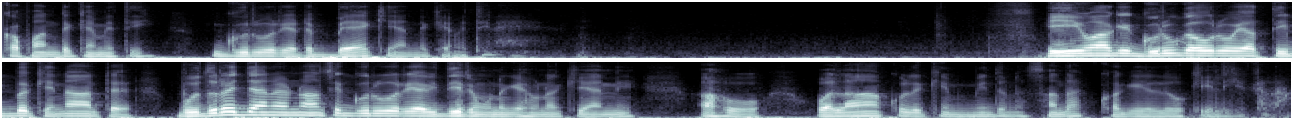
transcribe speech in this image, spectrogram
කපන්න කැමති ගුරුවරයාට බෑ කියන්න කැමති නැහැ. ඒ වාගේ ගුරු ගෞරවයක් තිබ්බ කෙනාට බුදුරජාණන් වහන්සේ ගුරුවරයා විදිහට මුණ ගැහුණා කියන්නේ අහෝ වලාකුලකින් මිදුන සඳක් වගේ ලෝකෙ එළිය කළා.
